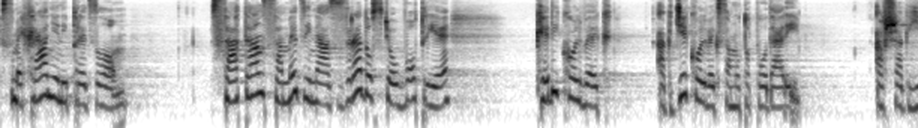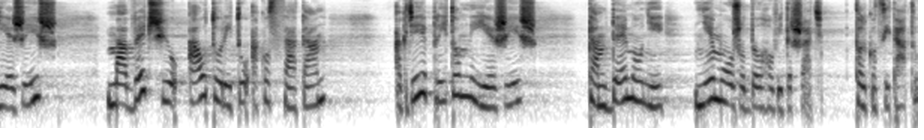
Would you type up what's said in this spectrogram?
sme chránení pred zlom. Satan sa medzi nás s radosťou votrie, kedykoľvek a kdekoľvek sa mu to podarí. Avšak Ježiš má väčšiu autoritu ako Satan a kde je prítomný Ježiš, tam démoni nemôžu dlho vydržať. Toľko citátu.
